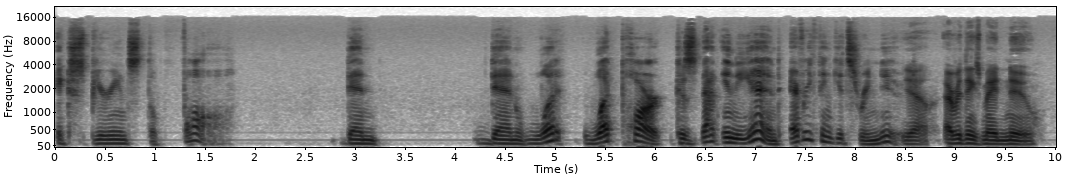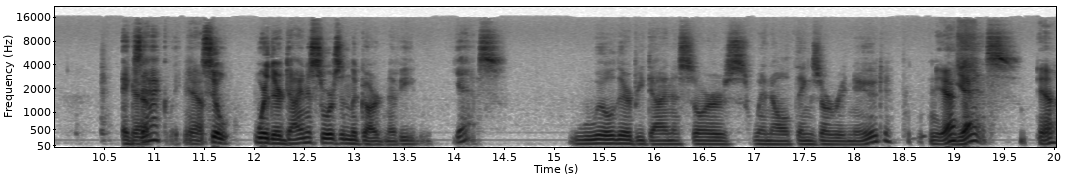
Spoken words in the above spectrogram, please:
experienced the fall, then then what what part? Because that in the end, everything gets renewed. Yeah, everything's made new. Exactly. yeah. So, were there dinosaurs in the Garden of Eden? Yes. Will there be dinosaurs when all things are renewed? Yes. Yes. Yeah.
